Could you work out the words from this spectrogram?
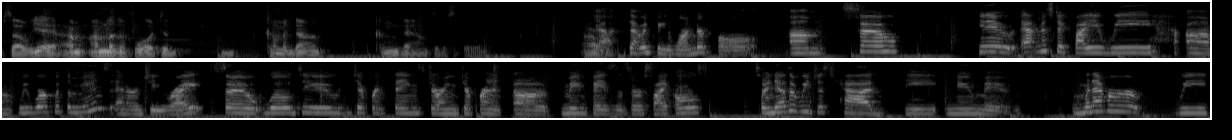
so yeah, I'm I'm looking forward to coming down coming down to the store. All yeah, right. that would be wonderful. Um, so, you know, at Mystic Bayou, we um, we work with the moon's energy, right? So we'll do different things during different uh, moon phases or cycles. So I know that we just had the new moon, and whenever we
